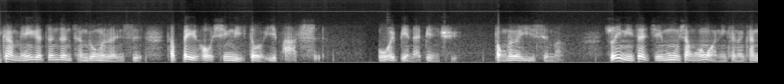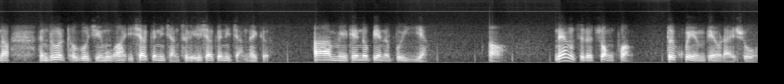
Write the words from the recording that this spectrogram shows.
看每一个真正成功的人士，他背后心里都有一把尺，不会变来变去，懂那个意思吗？所以你在节目上，往往你可能看到很多的投顾节目啊，一下跟你讲这个，一下跟你讲那个，啊，每天都变得不一样，啊，那样子的状况，对会员朋友来说，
